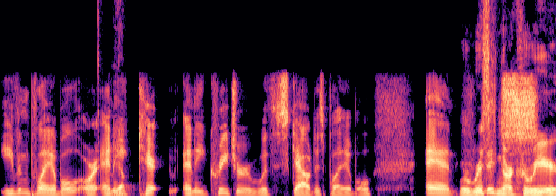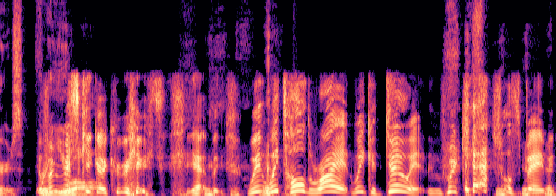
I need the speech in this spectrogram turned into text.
even playable or any Yep. ca- any creature with Scout is playable, and We're risking our careers we're risking all. our careers. Yeah, but we we told Riot we could do it. We're casuals, baby.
